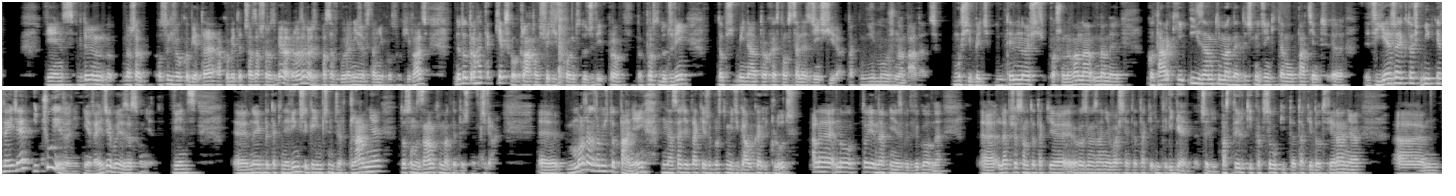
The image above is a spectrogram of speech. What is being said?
Więc gdybym na przykład posłuchiwał kobietę, a kobietę trzeba zawsze rozbierać, rozebrać pasa w górę, niż w stanie posłuchiwać, no to trochę tak kiepsko klatą świeci w końcu do drzwi, pro, prosto do drzwi. To przypomina trochę tą scenę z Dzień Świra. Tak nie można badać. Musi być intymność poszanowana. Mamy kotarki i zamki magnetyczne. Dzięki temu pacjent e, wie, że ktoś, nikt nie wejdzie i czuje, że nikt nie wejdzie, bo jest zasunięty. Więc e, no jakby taki największy game changer dla mnie to są zamki magnetyczne w drzwiach. E, można zrobić to taniej, na zasadzie takiej, że po prostu mieć gałkę i klucz, ale no, to jednak nie jest zbyt wygodne. Lepsze są te takie rozwiązania właśnie te takie inteligentne, czyli pastylki, kapsułki, te takie do otwierania,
